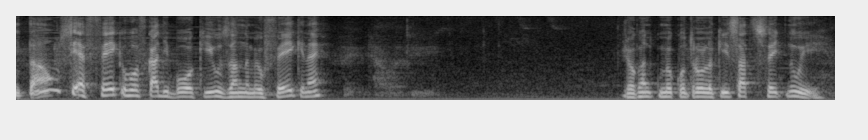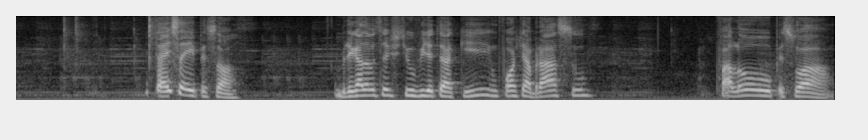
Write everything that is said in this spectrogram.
Então, se é fake, eu vou ficar de boa aqui usando no meu fake, né? Jogando com o meu controle aqui satisfeito no Wii. Então é isso aí, pessoal. Obrigado a você assistir o vídeo até aqui. Um forte abraço. Falou, pessoal.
